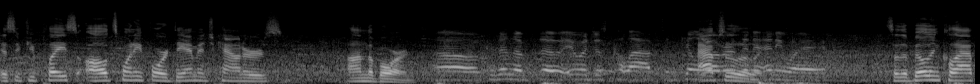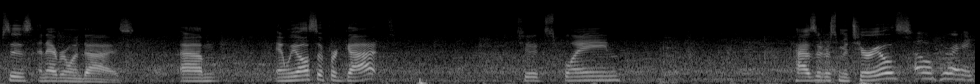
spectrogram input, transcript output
is if you place all 24 damage counters on the board. Oh, because then the, the it would just collapse and kill Absolutely. in it anyway. So the building collapses and everyone dies. Um, and we also forgot to explain hazardous materials. Oh, great.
